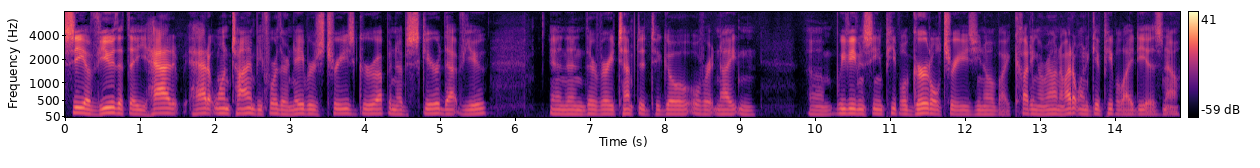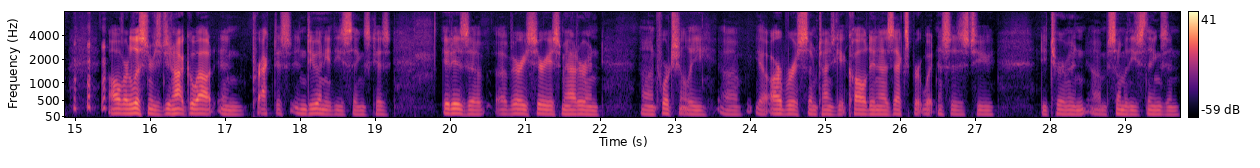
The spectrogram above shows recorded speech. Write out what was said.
see a view that they had had at one time before their neighbors' trees grew up and obscured that view, and then they're very tempted to go over at night and. Um, we've even seen people girdle trees, you know, by cutting around them. I don't want to give people ideas now. All of our listeners do not go out and practice and do any of these things because it is a, a very serious matter. And uh, unfortunately, uh, yeah, arborists sometimes get called in as expert witnesses to determine um, some of these things. And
